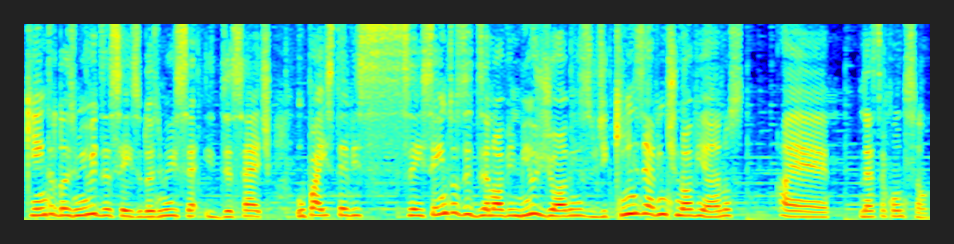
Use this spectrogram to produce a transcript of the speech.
que entre 2016 e 2017, o país teve 619 mil jovens de 15 a 29 anos é, nessa condição.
